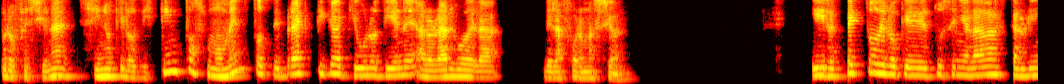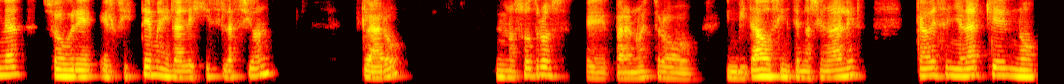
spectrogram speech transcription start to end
profesional, sino que los distintos momentos de práctica que uno tiene a lo largo de la, de la formación. Y respecto de lo que tú señalabas, Carolina, sobre el sistema y la legislación, claro, nosotros, eh, para nuestros invitados internacionales, cabe señalar que nos,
